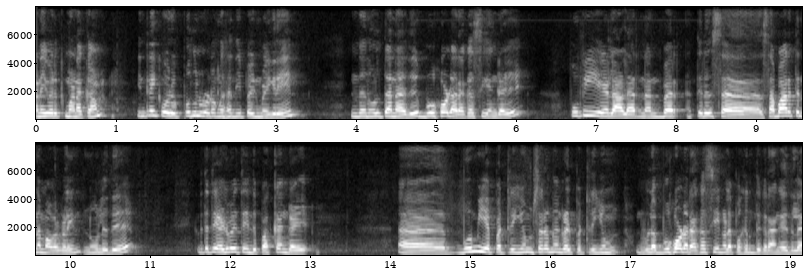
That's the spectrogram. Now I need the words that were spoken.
அனைவருக்கும் வணக்கம். இன்றைக்கு ஒரு புது நூலுடன் உங்களை சந்திப்பை முயல்கிறேன் இந்த நூல் தான் அது பூகோள ரகசியங்கள். புவியியலாளர் நண்பர் திரு ச சபாரத்தினம் அவர்களின் நூல் இது. கிட்டத்தட்ட எழுபத்தைந்து பக்கங்கள். பூமியை பற்றியும் சுரங்கங்கள் பற்றியும் உள்ள பூகோள ரகசியங்களை பகிர்ந்துக்கிறாங்க இதில்.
